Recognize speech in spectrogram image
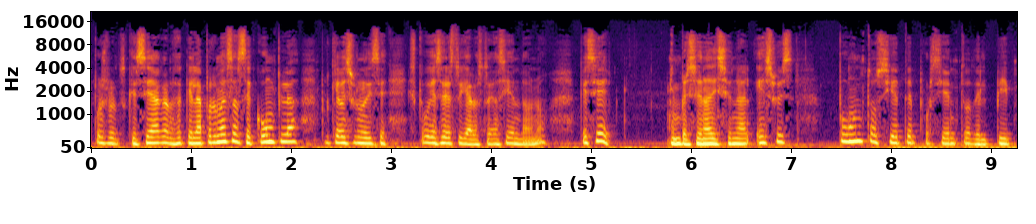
puros proyectos que se hagan, o sea, que la promesa se cumpla, porque a veces uno dice, es que voy a hacer esto, ya lo estoy haciendo, ¿no? Que sea inversión adicional, eso es 0.7% del PIB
